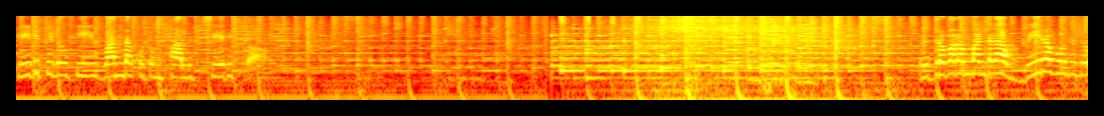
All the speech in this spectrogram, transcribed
టీడీపీలోకి వంద కుటుంబాలు చేరిక. పోలవరం మండలం వీరవోలులో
